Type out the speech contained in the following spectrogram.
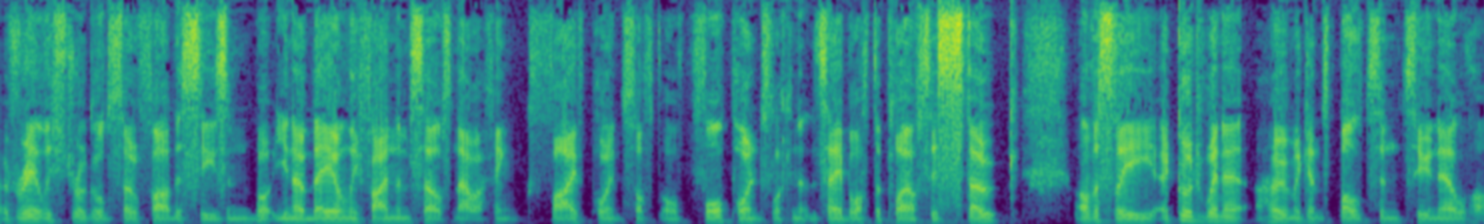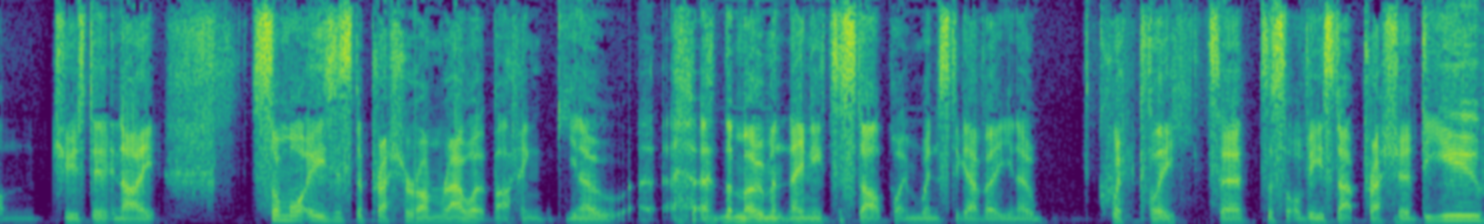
have really struggled so far this season, but you know they only find themselves now, I think, five points off or four points looking at the table off the playoffs is Stoke. Obviously, a good win at home against Bolton, two 0 on Tuesday night. Somewhat eases the pressure on Rowett, but I think you know at the moment they need to start putting wins together. You know, quickly to, to sort of ease that pressure. Do you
